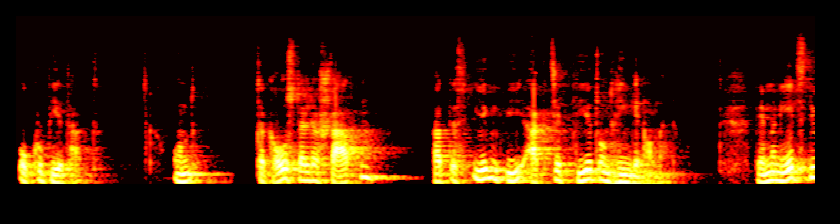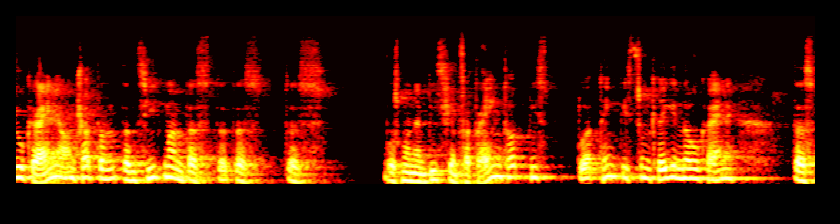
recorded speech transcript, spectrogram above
okkupiert hat. Und der Großteil der Staaten hat das irgendwie akzeptiert und hingenommen. Wenn man jetzt die Ukraine anschaut, dann, dann sieht man, dass das, was man ein bisschen verdrängt hat bis dorthin, bis zum Krieg in der Ukraine, dass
